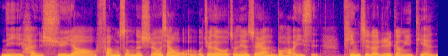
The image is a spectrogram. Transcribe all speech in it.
你很需要放松的时候，像我，我觉得我昨天虽然很不好意思，停止了日更一天。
